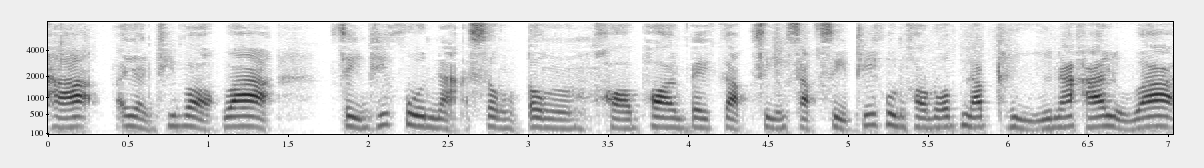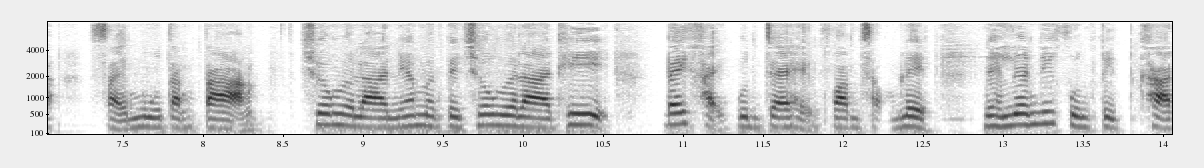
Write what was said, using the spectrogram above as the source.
พระก็อย่างที่บอกว่าสิ่งที่คุณอะส่งตรงขอพรไปกับสิ่งศักดิ์สิทธิ์ที่คุณเคารพนับถือนะคะ หรือว่าสายมูต่างๆ ช่วงเวลาเนี้ยมันเป็นช่วงเวลาที่ได้ไขกุญแจแห่งความสำเร็จ ในเรื่องที่คุณติดขัด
